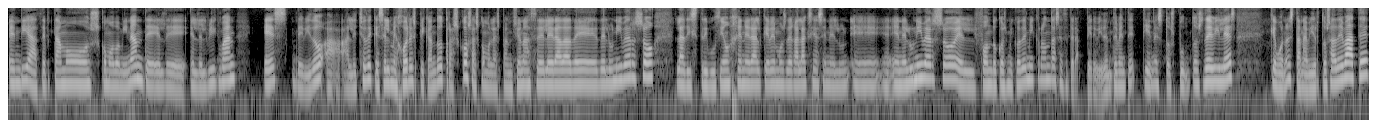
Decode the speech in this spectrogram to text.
en día aceptamos como dominante, el, de, el del Big Bang, es debido al hecho de que es el mejor explicando otras cosas, como la expansión acelerada del universo, la distribución general que vemos de galaxias en el, eh, en el universo, el fondo cósmico de microondas, etcétera. Pero evidentemente tiene estos puntos débiles que bueno, están abiertos a debate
